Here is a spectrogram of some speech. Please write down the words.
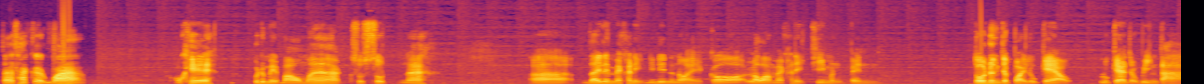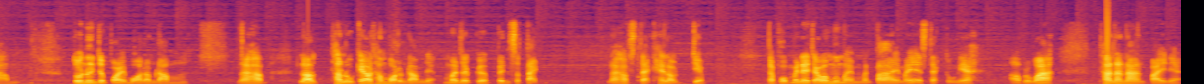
แต่ถ้าเกิดว่า โอเคพุดเมจเบามากสุดๆนะได้เล่นแมคานิกนิดๆหน่อยๆก็ระวังแมคานิกที่มันเป็น ตัวหนึ่งจะปล่อยลูกแก้ว ลูกแก้วจะวิ่งตาม ตัวหนึ่งจะปล่อยบ่อดำๆนะครับ แล้วทั้งลูกแก้วทั้งบอดดำๆเนี่ยมันจะเกิดเป็นสแต็กนะครับสแต็กให้เราเจ็บ แต่ผมไม่แน่ใจว่ามือใหม่มันตายไหมสแต็กตรงเนี้ยเอาเป็นว่าถ้านานๆไปเนี่ย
